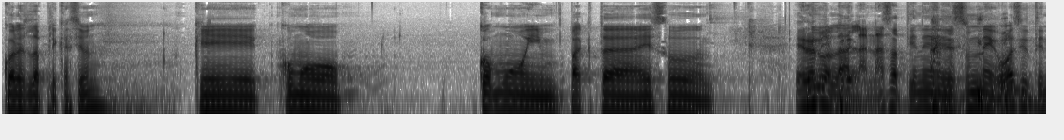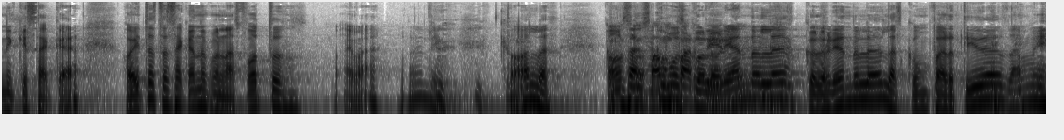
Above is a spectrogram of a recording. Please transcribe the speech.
¿Cuál es la aplicación? ¿Qué, cómo, cómo impacta eso? Era Digo, la, la NASA tiene, es un negocio, tiene que sacar. Ahorita está sacando con las fotos. Ahí va, vale. Todas las. Vamos, a- vamos coloreándolas, coloreándolas, las compartidas. Dame,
